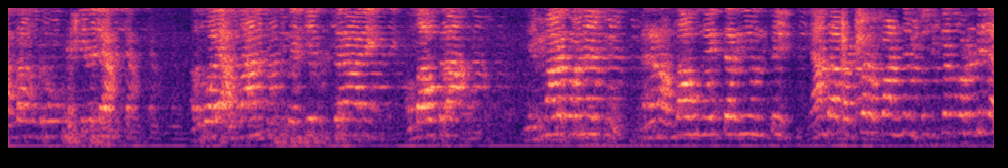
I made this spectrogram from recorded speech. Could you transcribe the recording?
അല്ലാതെ റൂഹ് പിടിക്കുന്നില്ല. അതുപോലെ അള്ളാഹിനെ കുറിച്ച് പരിചയപ്പെടുത്തലാണ് അള്ളാഹുത്ത നബിമാരെ പറഞ്ഞു അല്ലാണ്ട് അള്ളാഹു നേരിട്ട് ഇറങ്ങി വന്നിട്ട് ഞാൻ എന്താ പഠിച്ചറപ്പാണ് എന്നെ വിശ്വസിക്കണം പറഞ്ഞിട്ടില്ല.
